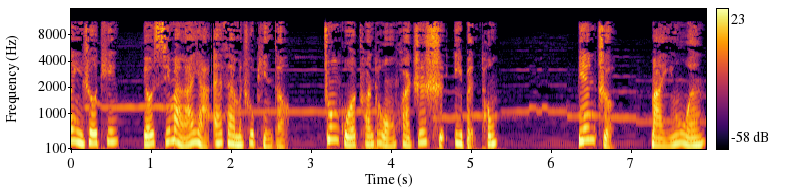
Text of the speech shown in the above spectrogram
欢迎收听由喜马拉雅 FM 出品的《中国传统文化知识一本通》，编者马迎文，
